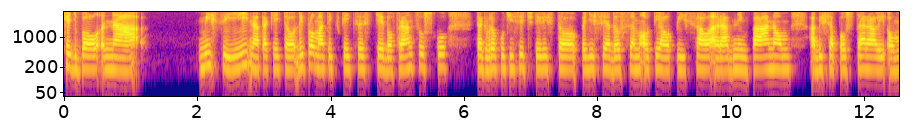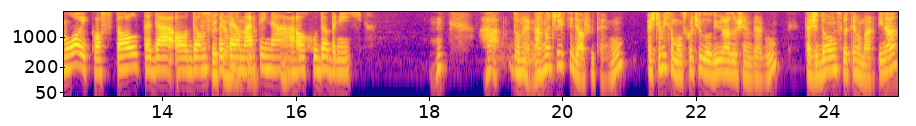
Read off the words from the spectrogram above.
keď bol na misii, na takejto diplomatickej ceste vo Francúzsku, tak v roku 1458 odtiaľ písal radným pánom, aby sa postarali o môj kostol, teda o dom svätého, Martina a mhm. o chudobných. Mhm. Aha, dobre, naznačili ste ďalšiu tému. Ešte by som odskočil od Jura zo Šembergu. Takže dom svätého Martina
